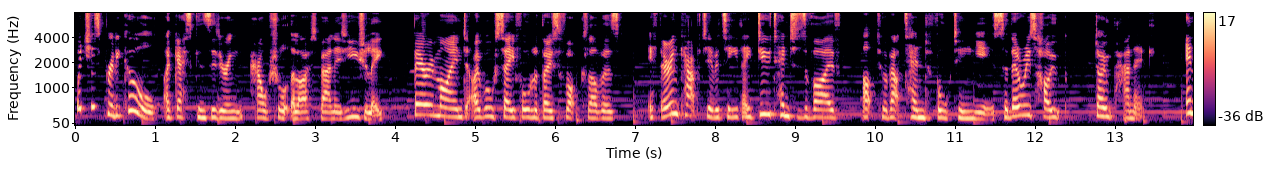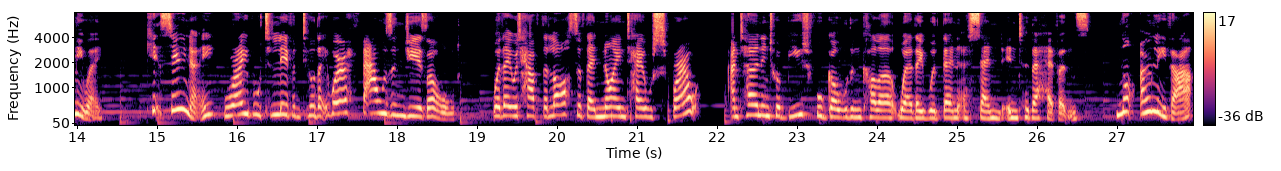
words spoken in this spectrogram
which is pretty cool, I guess, considering how short the lifespan is usually. Bear in mind, I will say for all of those fox lovers, if they're in captivity, they do tend to survive up to about 10 to 14 years, so there is hope. Don't panic. Anyway, Kitsune were able to live until they were a thousand years old. where they would have the last of their nine tails sprout and turn into a beautiful golden colour where they would then ascend into the heavens. Not only that,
